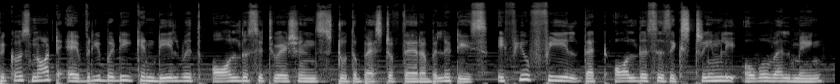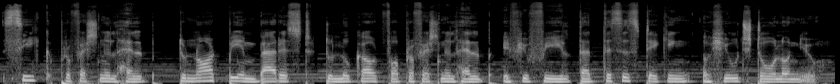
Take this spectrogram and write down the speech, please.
because not everybody can deal with all the situations to the best of their abilities. If you feel that all this is extremely overwhelming, seek professional help. Do not be embarrassed to look out for professional help if you feel that this is taking a huge toll on you.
